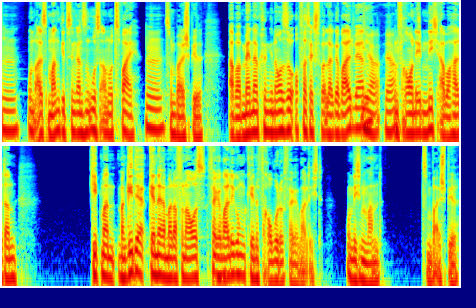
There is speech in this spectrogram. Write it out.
Mhm. Und als Mann gibt es in den ganzen USA nur zwei Mhm. zum Beispiel. Aber Männer können genauso Opfer sexueller Gewalt werden Ja, ja. und Frauen eben nicht. Aber halt dann geht man, man geht ja generell mal davon aus, Vergewaltigung, okay, eine Frau wurde vergewaltigt und nicht ein Mann zum Beispiel.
